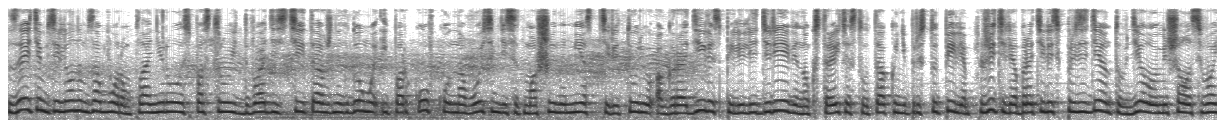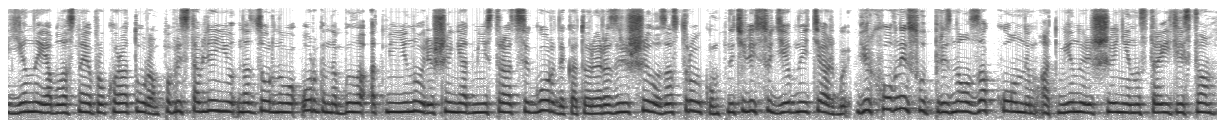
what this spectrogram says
За этим зеленым забором планировалось построить два десятиэтажных дома и парковку на 80 машин и мест. Территорию огородили, спилили деревья, но к строительству так и не приступили. Жители обратились к президенту. В дело вмешалась военная и областная прокуратура. По представлению надзорного органа было отменено решение администрации города, которое разрешило застройку. Начались судебные тяжбы. Верховный суд признал законным отмену решения на строительство.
